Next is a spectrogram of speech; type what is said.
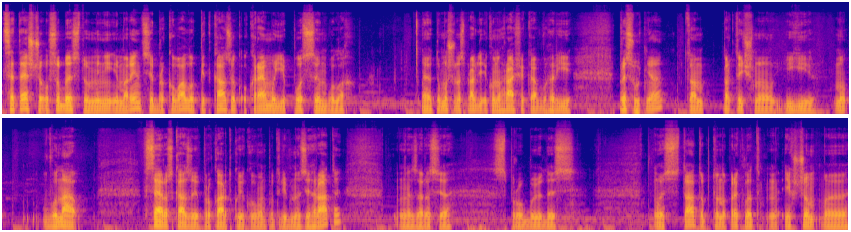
це те, що особисто мені і Маринці бракувало підказок окремої по символах. Е, Тому що насправді іконографіка в грі присутня, там практично її, ну, вона все розказує про картку, яку вам потрібно зіграти. Е, Зараз я спробую десь. Ось, та. Тобто, наприклад, якщо е,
